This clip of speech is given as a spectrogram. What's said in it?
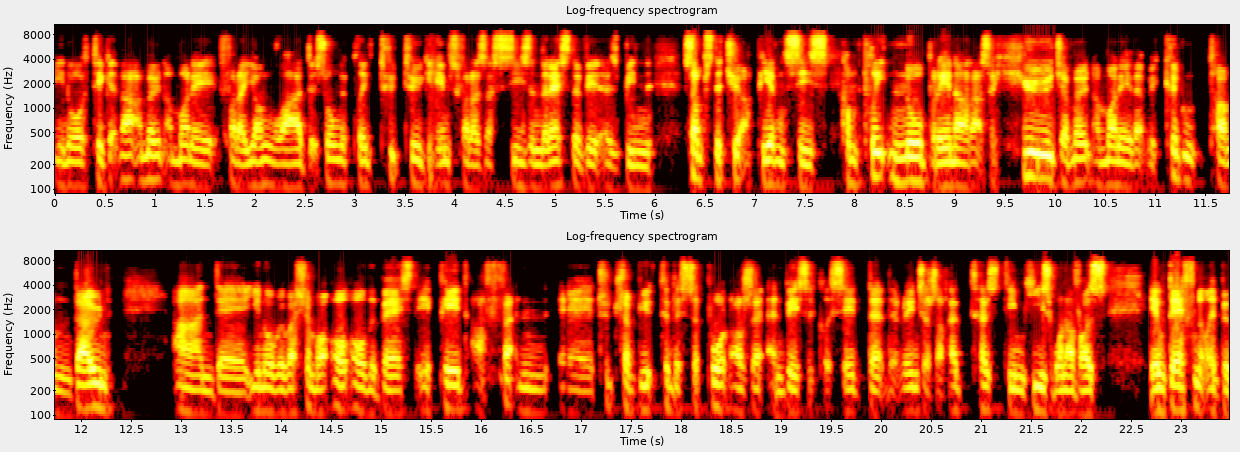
You know, to get that amount of money for a young lad that's only played two two games for us this season, the rest of it has been substitute appearances. Complete no-brainer. That's a huge amount of money that we couldn't turn down and uh, you know we wish him all, all, the best. He paid a fitting uh, tribute to the supporters and basically said that, the Rangers are his team. He's one of us. He'll definitely be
